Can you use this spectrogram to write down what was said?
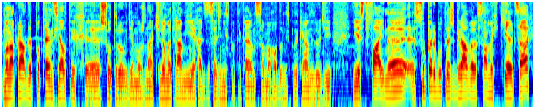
Bo naprawdę potencjał tych e, szutrów, gdzie można kilometrami jechać w zasadzie nie spotykając samochodów, nie spotykając ludzi, jest fajny. E, Super był też gravel w samych Kielcach,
